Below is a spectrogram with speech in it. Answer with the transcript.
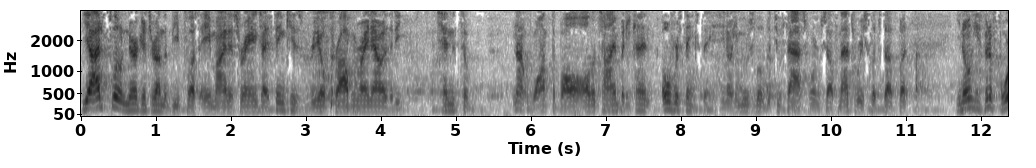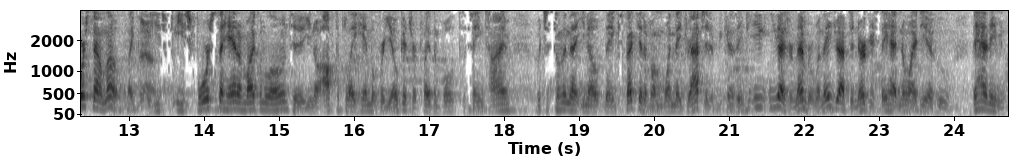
Yeah, I'd float Nurkic around the B plus A minus range. I think his real problem right now is that he tends to not want the ball all the time, but he kind of overthinks things. You know, he moves a little bit too fast for himself, and that's where he slips up. But you know, he's been a force down low. Like Yeah. he's he's forced the hand of Michael Malone to you know opt to play him over Jokic or play them both at the same time, which is something that you know they expected of him when they drafted him. Because if you, you guys remember when they drafted Nurkic, they had no idea who they hadn't even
